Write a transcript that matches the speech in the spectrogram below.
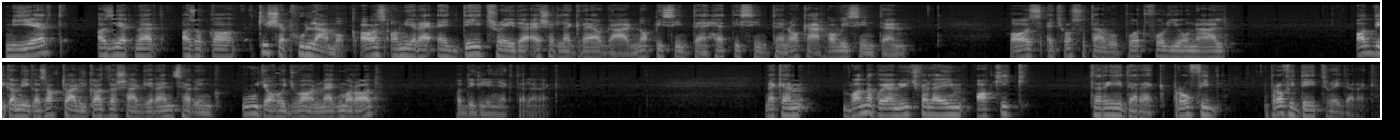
Miért? Azért, mert azok a kisebb hullámok, az, amire egy day trader esetleg reagál napi szinten, heti szinten, akár havi szinten, az egy hosszú távú portfóliónál addig, amíg az aktuális gazdasági rendszerünk úgy, ahogy van, megmarad, addig lényegtelenek. Nekem vannak olyan ügyfeleim, akik traderek, profit, profit day traderek.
